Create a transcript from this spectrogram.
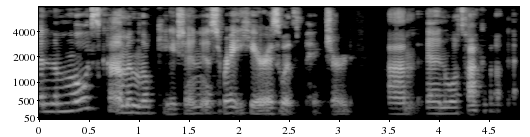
And the most common location is right here is what's pictured. Um, and we'll talk about that.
